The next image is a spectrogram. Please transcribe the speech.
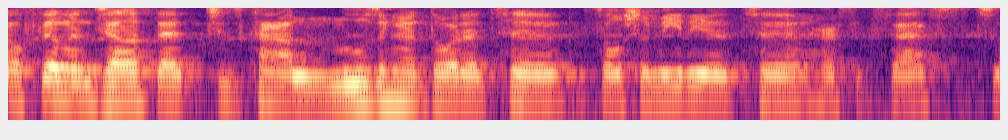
you know, feeling jealous that she's kind of losing her daughter to social media, to her success, to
